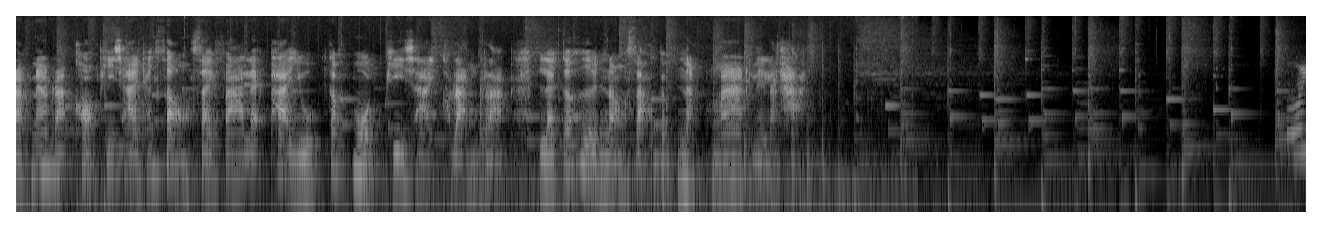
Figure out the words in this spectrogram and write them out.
รักน่ารักของพี่ชายทั้งสองสายฟ้าและพายุกับโหมดพี่ชายครั้งรัก และก็เหินน้องสาวแบบหนักมากเลยล่ะค่ะอุ้ย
